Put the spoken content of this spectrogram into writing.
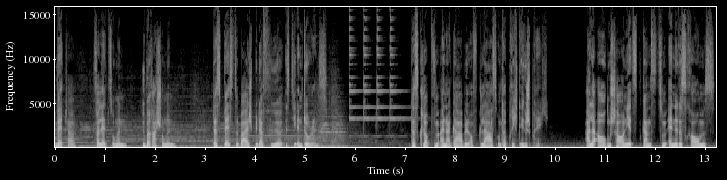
Wetter, Verletzungen, Überraschungen. Das beste Beispiel dafür ist die Endurance. Das Klopfen einer Gabel auf Glas unterbricht ihr Gespräch. Alle Augen schauen jetzt ganz zum Ende des Raumes,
